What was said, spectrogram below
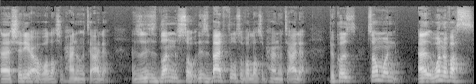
uh, sharia of Allah subhanahu wa ta'ala. And so this is so this is bad thoughts of Allah subhanahu wa ta'ala. Because someone uh, one of us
